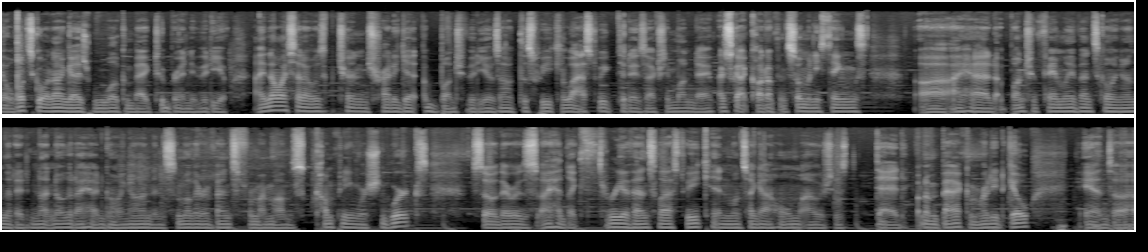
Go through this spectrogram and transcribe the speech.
Yo, what's going on guys? Welcome back to a brand new video. I know I said I was trying to try to get a bunch of videos out this week. Last week, today is actually Monday. I just got caught up in so many things. Uh, I had a bunch of family events going on that I did not know that I had going on and some other events for my mom's company where she works. So there was, I had like three events last week and once I got home, I was just dead. But I'm back, I'm ready to go. And uh,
